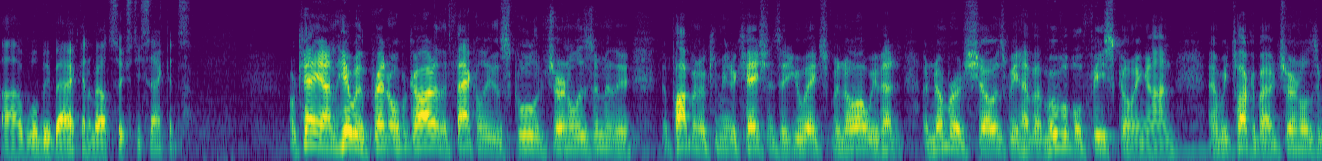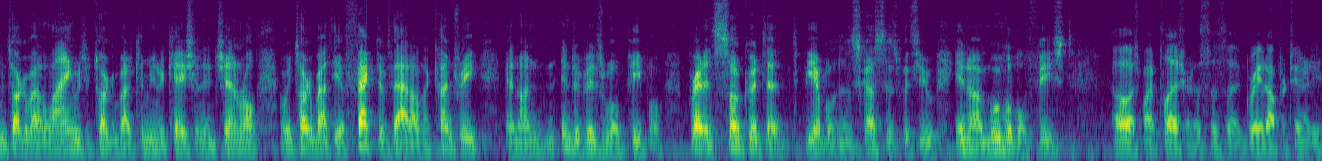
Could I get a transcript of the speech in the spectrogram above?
Uh, We'll be back in about 60 seconds. Okay, I'm here with Brett Oppegaard of the faculty of the School of Journalism in the Department of Communications at UH Manoa. We've had a number of shows. We have a movable feast going on, and we talk about journalism, we talk about language, we talk about communication in general, and we talk about the effect of that on the country and on individual people. Brett, it's so good to, to be able to discuss this with you in our movable feast. Oh, it's my pleasure. This is a great opportunity.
